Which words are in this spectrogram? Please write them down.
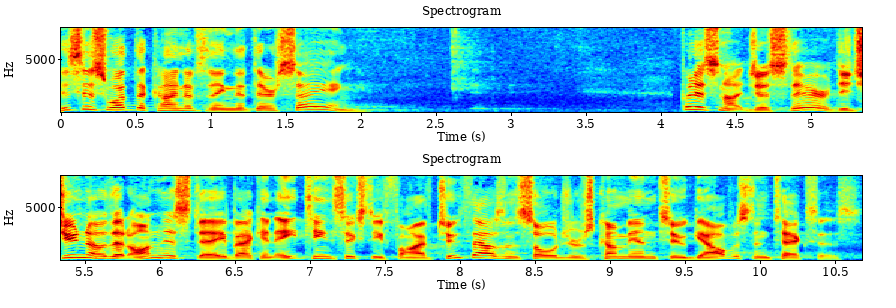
This is what the kind of thing that they're saying. But it's not just there. Did you know that on this day, back in 1865, 2,000 soldiers come into Galveston, Texas,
